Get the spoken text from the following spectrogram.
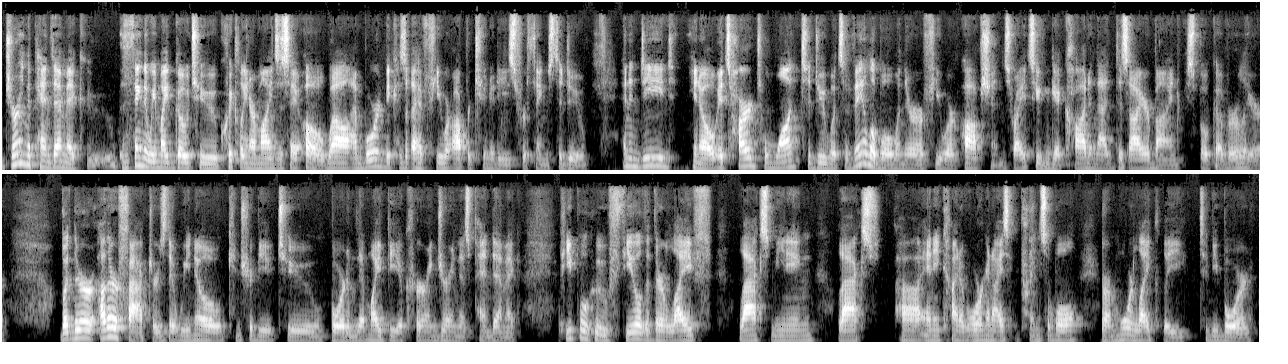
during the pandemic, the thing that we might go to quickly in our minds is say, oh, well, I'm bored because I have fewer opportunities for things to do. And indeed, you know, it's hard to want to do what's available when there are fewer options, right? So you can get caught in that desire bind we spoke of earlier. But there are other factors that we know contribute to boredom that might be occurring during this pandemic. People who feel that their life lacks meaning, lacks uh, any kind of organizing principle are more likely to be bored.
